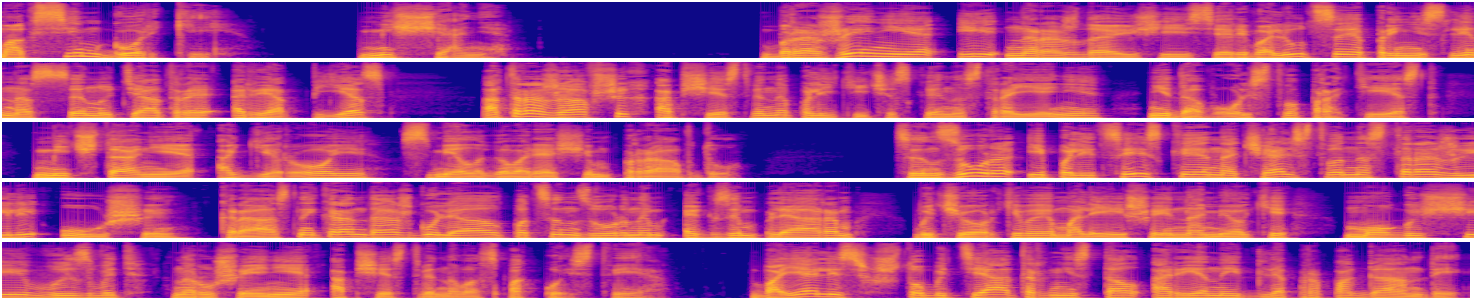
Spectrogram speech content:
Максим Горький. Мещане. Брожение и нарождающаяся революция принесли на сцену театра ряд пьес, отражавших общественно-политическое настроение, недовольство, протест, мечтание о герое, смело говорящем правду. Цензура и полицейское начальство насторожили уши. Красный карандаш гулял по цензурным экземплярам, вычеркивая малейшие намеки могущие вызвать нарушение общественного спокойствия. Боялись, чтобы театр не стал ареной для пропаганды.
